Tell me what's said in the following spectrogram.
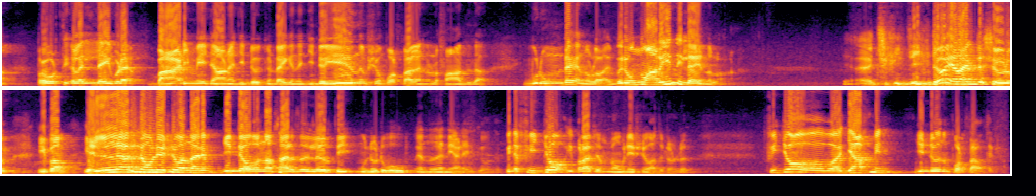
പ്രവൃത്തികളെല്ലാം ഇവിടെ ബാഡ് ഇമേജ് ആണ് ജിൻഡോയ്ക്ക് ഉണ്ടായിരിക്കുന്നത്. ജിൻഡോ ഏത് നിമിഷവും പുറത്താകാനുള്ള സാധ്യത ഇവിടെ ഉണ്ട് എന്നുള്ളതാണ്. ഇവരൊന്നും അറിയുന്നില്ല എന്നുള്ളതാണ്. ജിൻഡോ ഏതായാലും രക്ഷപ്പെടും ഇപ്പം എല്ലാവരും നോമിനേഷൻ വന്നാലും ജിൻഡോ ഒന്നാം സ്ഥാനത്ത് നിലനിർത്തി മുന്നോട്ട് പോകും എന്ന് തന്നെയാണ് എനിക്ക് തോന്നുന്നത്. പിന്നെ ഫിജോ ഈ പ്രാവശ്യം നോമിനേഷന് വന്നിട്ടുണ്ട്. ഫിജോ ജാസ്മിൻ ജിൻഡോ ഒന്നും പുറത്താവത്തില്ല.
